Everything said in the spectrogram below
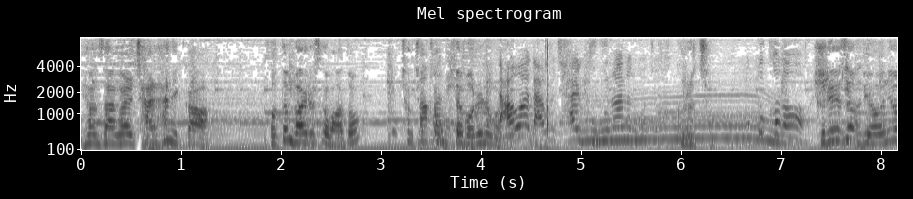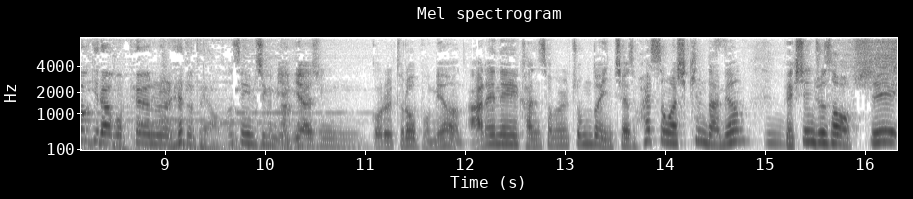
현상을 잘 하니까 어떤 바이러스가 와도 척척척 없애버리는 거예요. 나와 남을 잘 구분하는 거죠. 그렇죠. 똑똑하다. 그래서 면역이라고 표현을 해도 돼요. 선생님 지금 얘기하신 거를 들어보면 RNA 간섭을 좀 더 인체에서 활성화시킨다면 백신 주사 없이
